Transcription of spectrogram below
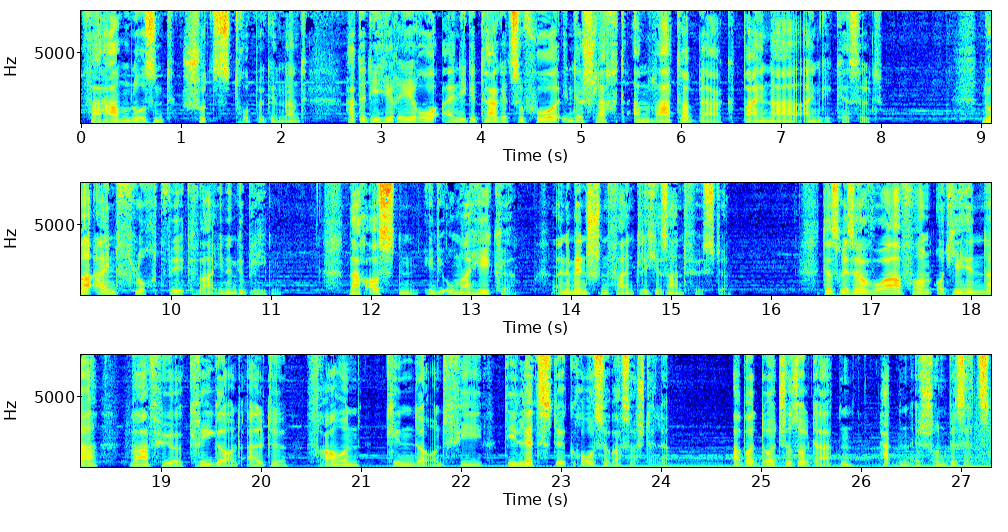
verharmlosend Schutztruppe genannt, hatte die Herero einige Tage zuvor in der Schlacht am Waterberg beinahe eingekesselt. Nur ein Fluchtweg war ihnen geblieben. Nach Osten in die Omaheke, eine menschenfeindliche Sandwüste. Das Reservoir von Otjehenda war für Krieger und Alte, Frauen, Kinder und Vieh die letzte große Wasserstelle. Aber deutsche Soldaten hatten es schon besetzt.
